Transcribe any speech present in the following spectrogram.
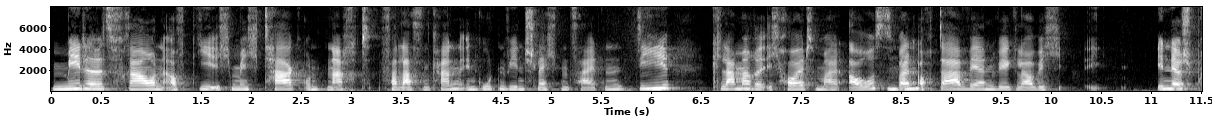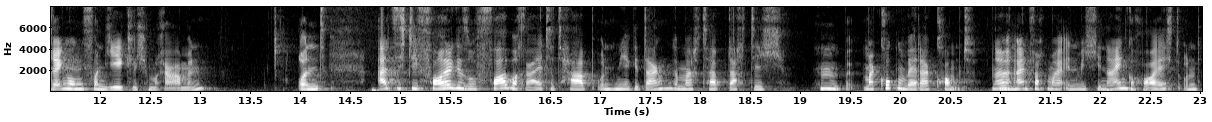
Mädels, Frauen, auf die ich mich Tag und Nacht verlassen kann, in guten wie in schlechten Zeiten, die klammere ich heute mal aus, mhm. weil auch da wären wir, glaube ich, in der Sprengung von jeglichem Rahmen. Und als ich die Folge so vorbereitet habe und mir Gedanken gemacht habe, dachte ich, hm, mal gucken, wer da kommt. Ne? Mhm. Einfach mal in mich hineingehorcht. Und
